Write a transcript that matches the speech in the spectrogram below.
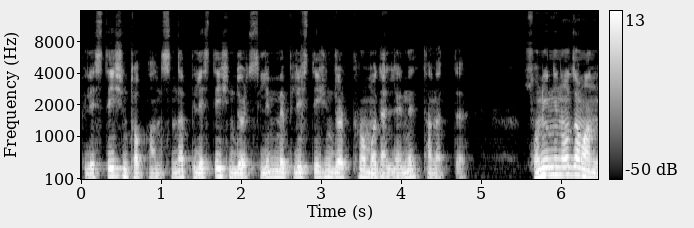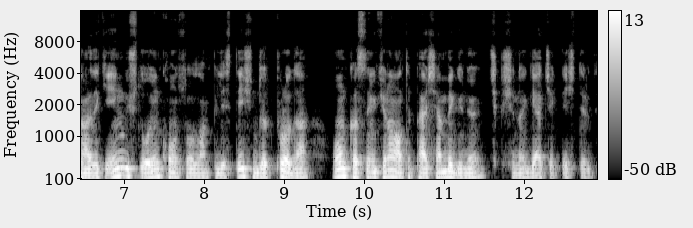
PlayStation toplantısında PlayStation 4 Slim ve PlayStation 4 Pro modellerini tanıttı. Sony'nin o zamanlardaki en güçlü oyun konsolu olan PlayStation 4 Pro'da 10 Kasım 2016 Perşembe günü çıkışını gerçekleştirdi.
